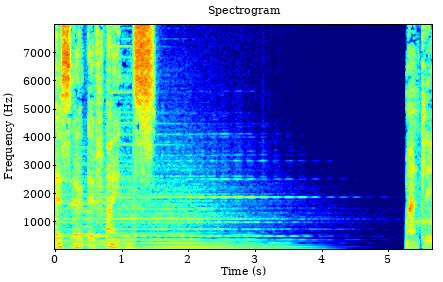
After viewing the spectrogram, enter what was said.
SRF 1. Mäntli.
